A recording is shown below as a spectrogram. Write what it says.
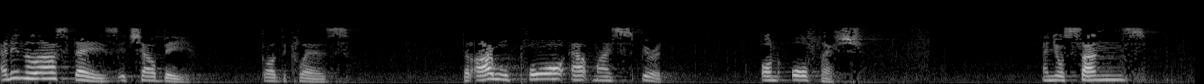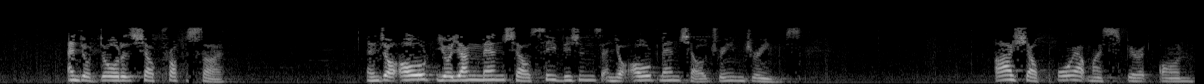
And in the last days it shall be, God declares, that I will pour out my spirit on all flesh, and your sons and your daughters shall prophesy. And your old your young men shall see visions, and your old men shall dream dreams. I shall pour out my spirit on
